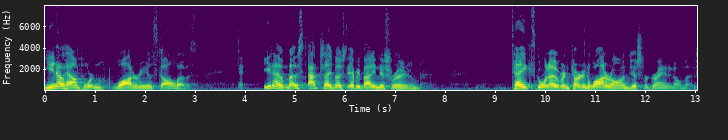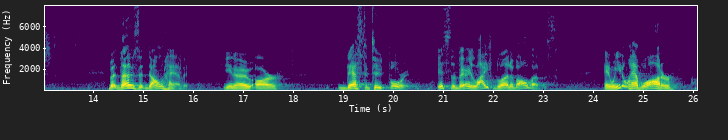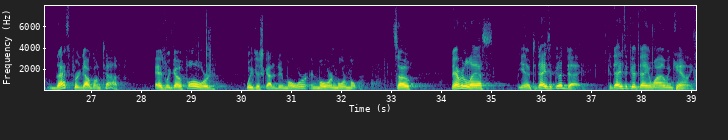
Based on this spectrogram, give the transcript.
You know how important water is to all of us. You know, most, I'd say most everybody in this room takes going over and turning the water on just for granted almost. But those that don't have it, you know, are destitute for it. It's the very lifeblood of all of us. And when you don't have water, that's pretty doggone tough. As we go forward, we just got to do more and more and more and more. So, nevertheless, you know, today's a good day. Today's a good day in Wyoming County.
